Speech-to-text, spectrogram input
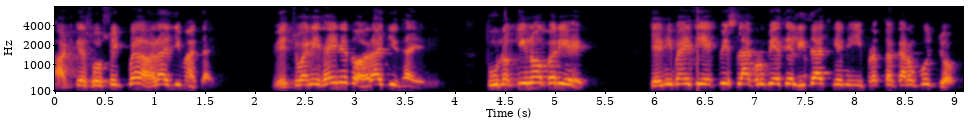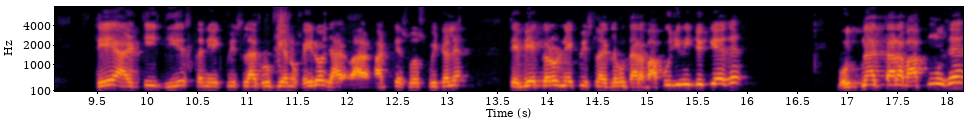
હાટકેસ હોસ્પિટલ હરાજીમાં થાય. વેચવાની થાય ને તો હરાજી થાય એની. તું નક્કી ન કરીએ એની પાસેથી એકવીસ લાખ રૂપિયા તે લીધા જ કે નહીં? એ પત્રકારો પૂછજો. તે આરટીજીએસ તને એકવીસ લાખ રૂપિયાનો કર્યો જ હાટકેસ હોસ્પિટલે. તે બે કરોડ ને એકવીસ લાખ, એટલે હું તારા બાપુજીની જગ્યા છે? ભૂતનાથ તારા બાપનું છે?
